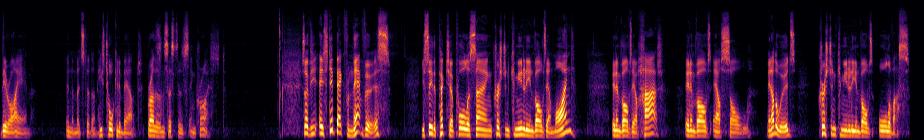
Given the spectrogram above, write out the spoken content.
there I am in the midst of them. He's talking about brothers and sisters in Christ. So if you step back from that verse, you see the picture. Paul is saying Christian community involves our mind, it involves our heart, it involves our soul. In other words, Christian community involves all of us.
